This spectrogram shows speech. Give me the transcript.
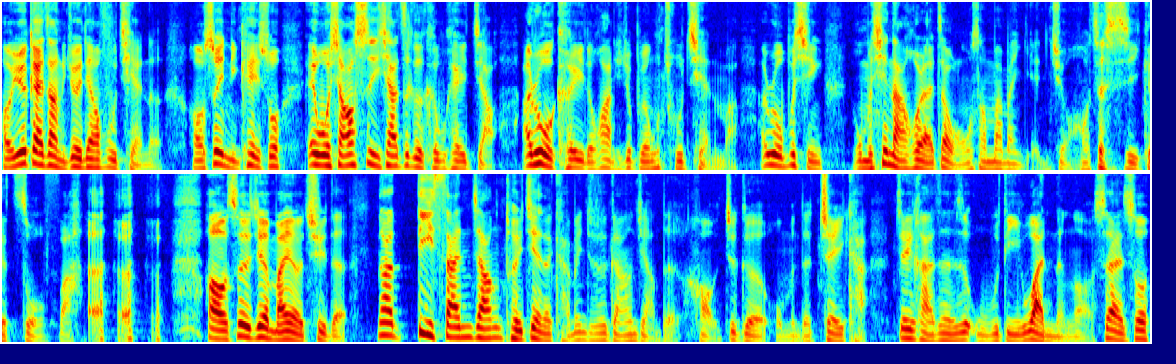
好，因为盖章你就一定要付钱了。好，所以你可以说，诶，我想要试一下这个可不可以缴啊？如果可以的话，你就不用出钱了嘛。啊，如果不行，我们先拿回来，在网络上慢慢研究。好，这是一个做法。好，所以觉得蛮有趣的。那第三张推荐的卡片就是刚刚讲的，好，这个我们的 J 卡，J 卡真的是无敌万能哦。虽然说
